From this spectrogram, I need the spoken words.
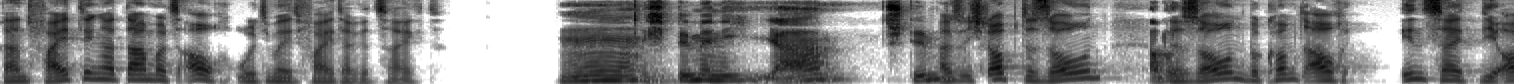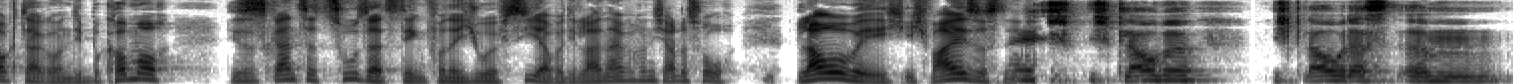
Run Fighting hat damals auch Ultimate Fighter gezeigt. hm, ich bin mir nicht, ja, stimmt, Also ich glaube, The Zone, The aber Zone bekommt auch Inside the Octagon. Die bekommen auch dieses ganze Zusatzding von der UFC, aber die laden einfach nicht alles hoch. Glaube ich, ich weiß es nicht. ich, ich glaube, ich glaube, dass ähm,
